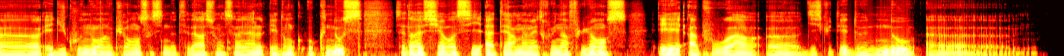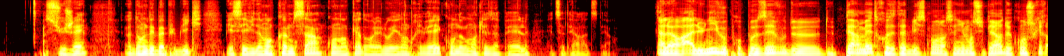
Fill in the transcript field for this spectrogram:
euh, et du coup nous en l'occurrence aussi notre fédération nationale et donc au CNUS, c'est de réussir aussi à terme à mettre une influence et à pouvoir euh, discuter de nos sujets euh, dans le débat public. Et c'est évidemment comme ça qu'on encadre les loyers dans le privé, qu'on augmente les APL, etc. etc. Alors, à l'UNI, vous proposez, vous, de, de permettre aux établissements d'enseignement supérieur de construire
